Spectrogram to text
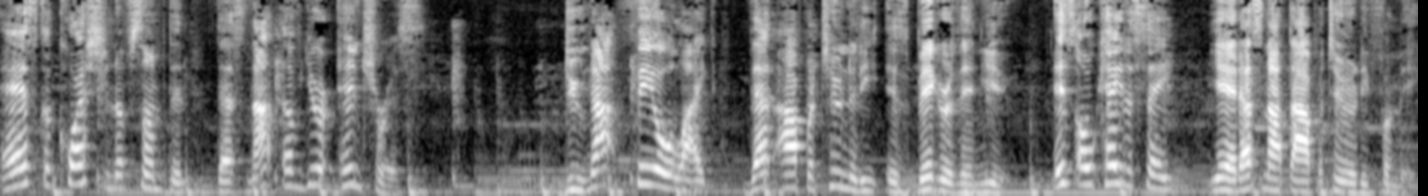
ask a question of something that's not of your interest, do not feel like that opportunity is bigger than you. It's okay to say, yeah, that's not the opportunity for me.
